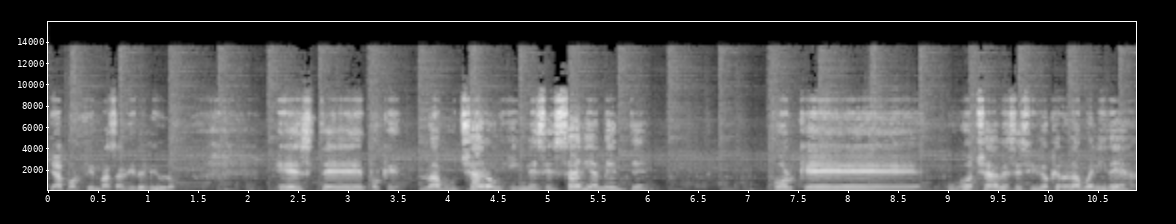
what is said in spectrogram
Ya por fin va a salir el libro este, porque lo abucharon innecesariamente porque Hugo Chávez decidió que era una buena idea.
